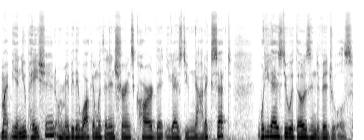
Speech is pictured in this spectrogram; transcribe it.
might be a new patient, or maybe they walk in with an insurance card that you guys do not accept what do you guys do with those individuals?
